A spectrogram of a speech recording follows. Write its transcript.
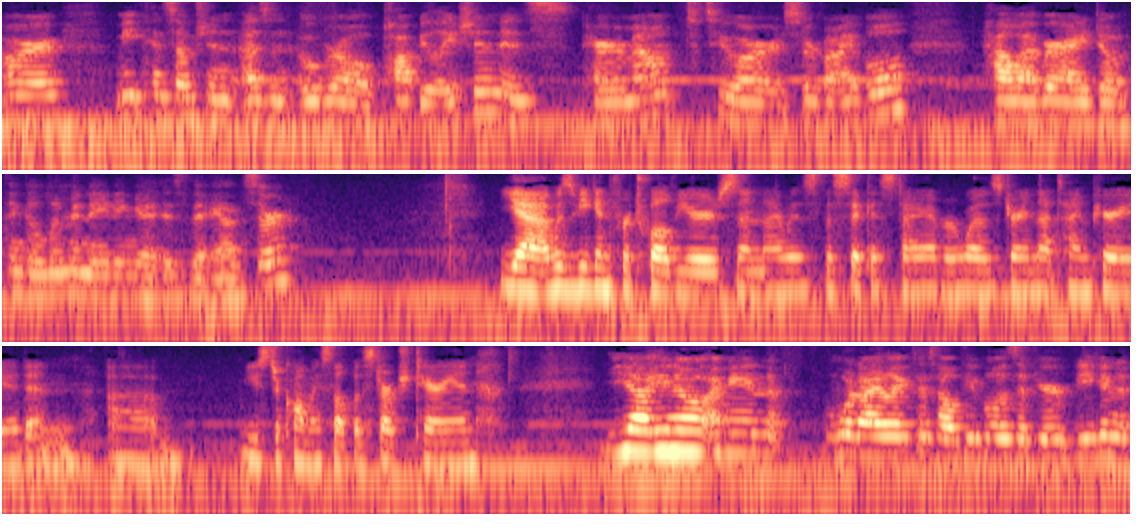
our meat consumption as an overall population is paramount to our survival. However, I don't think eliminating it is the answer. Yeah, I was vegan for 12 years and I was the sickest I ever was during that time period and um, used to call myself a starchitarian. Yeah, you know, I mean, what I like to tell people is if you're vegan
